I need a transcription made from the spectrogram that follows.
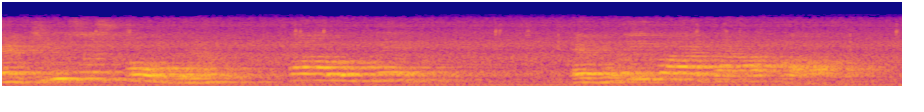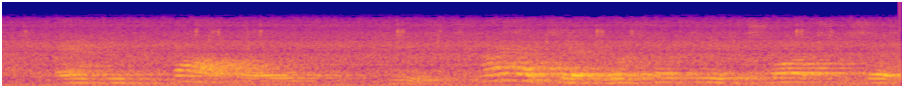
And Jesus told them, follow me. And Levi got up and he followed Jesus. I have to tell you, verse 13 starts and says,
